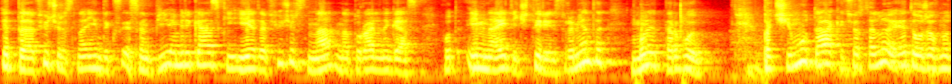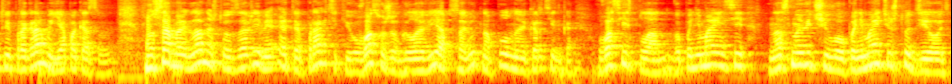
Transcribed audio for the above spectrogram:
это фьючерс на индекс S&P американский и это фьючерс на натуральный газ. Вот именно эти четыре инструмента мы торгуем. Почему так и все остальное, это уже внутри программы я показываю. Но самое главное, что за время этой практики у вас уже в голове абсолютно полная картинка. У вас есть план, вы понимаете на основе чего, понимаете, что делать,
